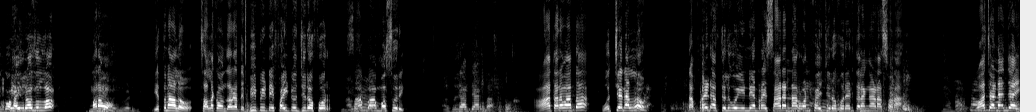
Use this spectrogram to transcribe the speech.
ఇంకొక ఐదు రోజుల్లో మనం ఇత్తనాలు చల్లకం జరగదు BPT five two zero four Samba Masuri. ఆ తర్వాత వచ్చే నెలలో the pride of Telugu Indian rice sir అన్నారు one five zero four eight Telangana Sona watch and enjoy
